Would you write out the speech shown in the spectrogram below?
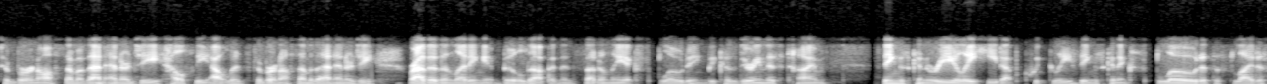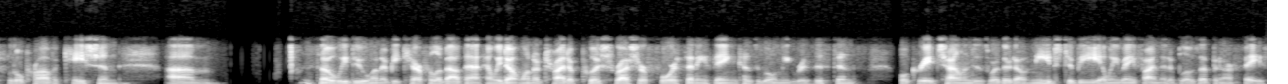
to burn off some of that energy, healthy outlets to burn off some of that energy, rather than letting it build up and then suddenly exploding. Because during this time, things can really heat up quickly, things can explode at the slightest little provocation. Um, so we do want to be careful about that. And we don't want to try to push, rush, or force anything because we'll meet resistance. We'll create challenges where there don't need to be, and we may find that it blows up in our face.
